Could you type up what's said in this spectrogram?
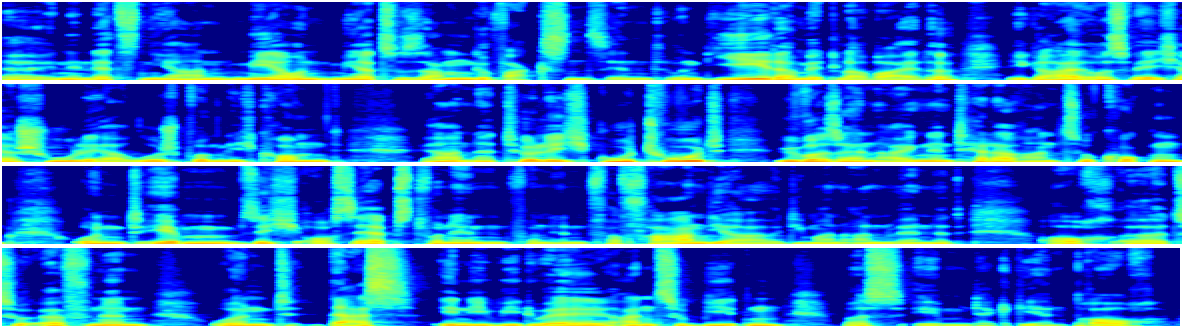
äh, in den letzten Jahren mehr und mehr zusammengewachsen sind. Und jeder mittlerweile, egal aus welcher Schule er ursprünglich kommt, ja, natürlich gut tut, über seinen eigenen Tellerrand zu gucken und eben sich auch selbst von den, von den Verfahren, die, die man anwendet, auch äh, zu öffnen und das individuell anzubieten, was eben der Klient braucht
